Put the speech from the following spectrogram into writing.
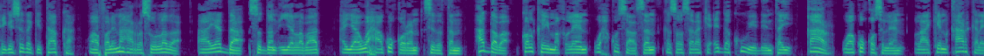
xigashada kitaabka waa falimaha rasuullada aayadda soddon iyo labaad ayaa waxaa ku qoran sida tan. Haddaba kolkay maqleen wax ku saabsan ka soo sarakicidda kuwii dhintay qaar waa ku qosleen laakiin qaar kale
